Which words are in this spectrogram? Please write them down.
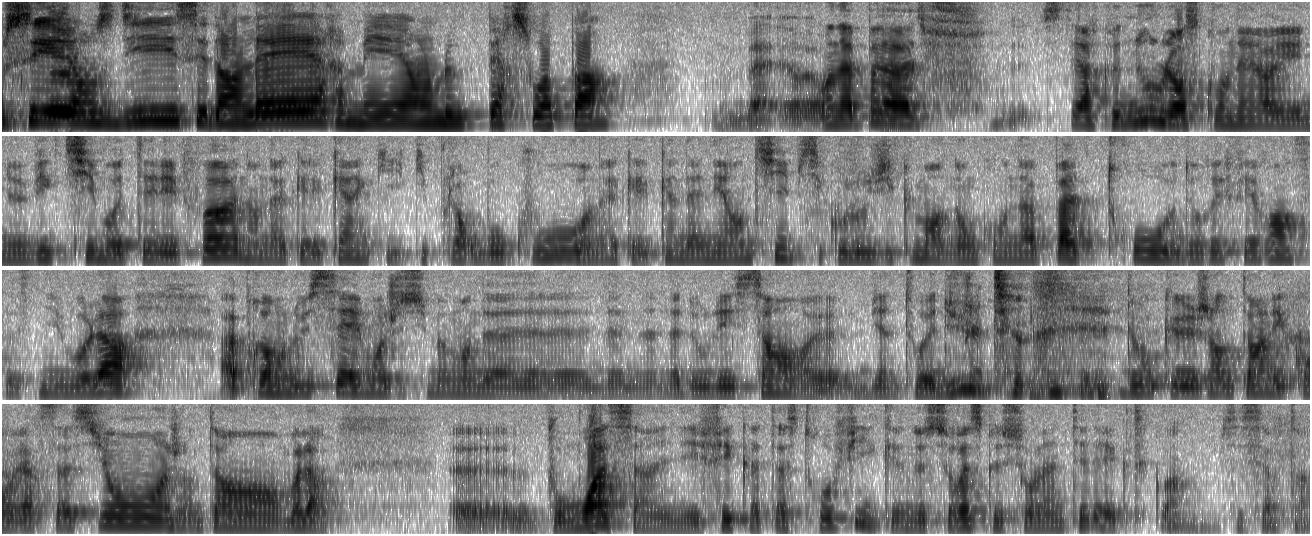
c'est on se dit c'est dans l'air mais on le perçoit pas? Bah, on n'a pas. C'est-à-dire que nous, lorsqu'on a une victime au téléphone, on a quelqu'un qui, qui pleure beaucoup, on a quelqu'un d'anéanti psychologiquement, donc on n'a pas trop de référence à ce niveau-là. Après, on le sait, moi je suis maman d'un adolescent euh, bientôt adulte, donc euh, j'entends les conversations, j'entends. Voilà. Euh, pour moi, ça a un effet catastrophique, ne serait-ce que sur l'intellect, quoi, c'est certain.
